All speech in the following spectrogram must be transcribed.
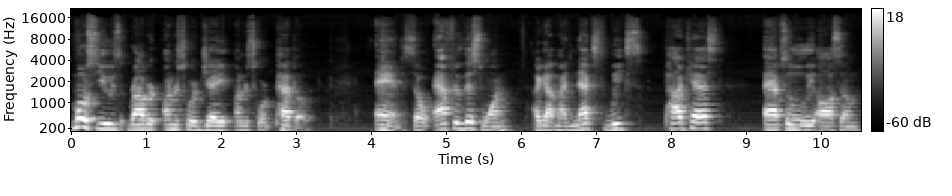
most used, Robert underscore J underscore Peppo. And so after this one, I got my next week's podcast. Absolutely awesome.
